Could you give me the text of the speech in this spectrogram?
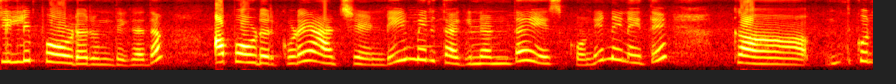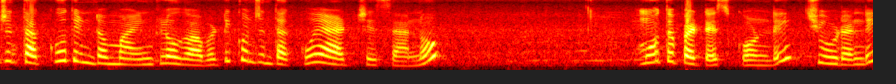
చిల్లీ పౌడర్ ఉంది కదా ఆ పౌడర్ కూడా యాడ్ చేయండి. మీరు తగినంత వేసుకోండి. నేనైతే కా కొంచెం తక్కువ తింటాం మా ఇంట్లో కాబట్టి కొంచెం తక్కువ యాడ్ చేశాను. మూత పెట్టేసుకోండి. చూడండి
